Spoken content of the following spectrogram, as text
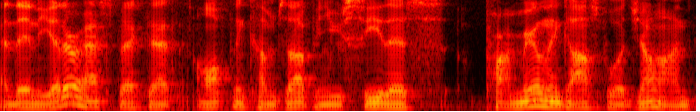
And then the other aspect that often comes up, and you see this primarily in Gospel of John,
